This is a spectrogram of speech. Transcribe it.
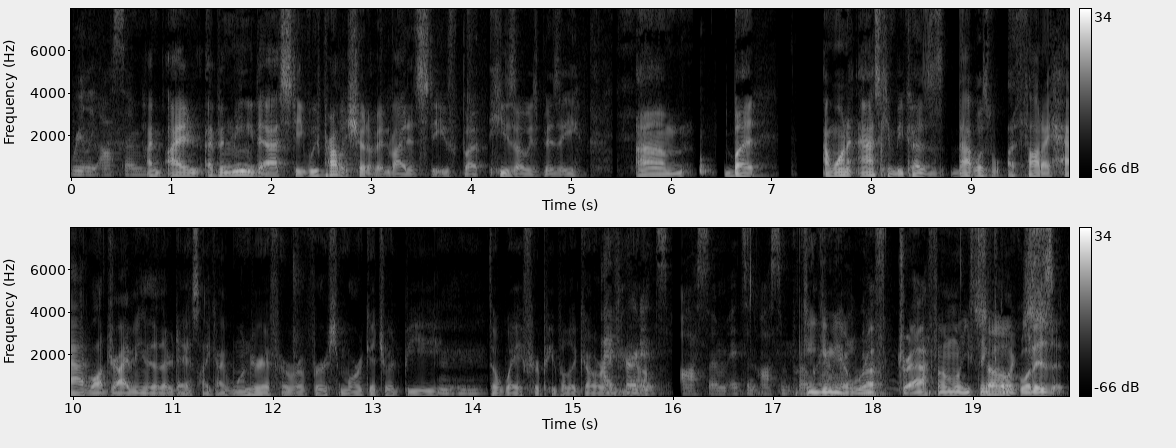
really awesome. I'm, I, I've been meaning to ask Steve. We probably should have invited Steve, but he's always busy. Um, but I want to ask him because that was a thought I had while driving the other day. It's like I wonder if a reverse mortgage would be the way for people to go right Mm-hmm. I've heard now. it's awesome. It's an awesome program. Can you give me a rough now. draft on what you think? So- like what is it?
